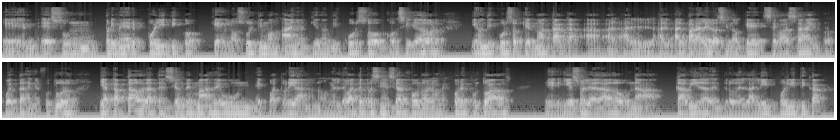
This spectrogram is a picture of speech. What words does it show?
eh, es un primer político que en los últimos años tiene un discurso conciliador y es un discurso que no ataca al, paralelo, sino que se basa en propuestas en el futuro y ha captado la atención de más de un ecuatoriano. ¿no? En el debate presidencial fue uno de los mejores puntuados eh, y eso le ha dado una cabida dentro de la lid política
